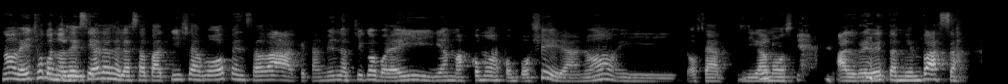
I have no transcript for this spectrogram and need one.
No, de hecho, cuando decías los de las zapatillas, vos pensaba que también los chicos por ahí irían más cómodos con pollera, ¿no? Y, o sea, digamos, al revés también pasa.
